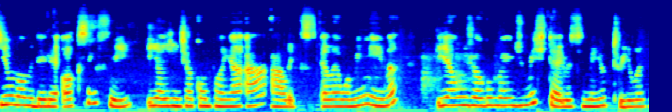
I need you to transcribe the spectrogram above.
que o nome dele é Oxenfree, e a gente acompanha a Alex. Ela é uma menina, e é um jogo meio de mistério, assim, meio thriller.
